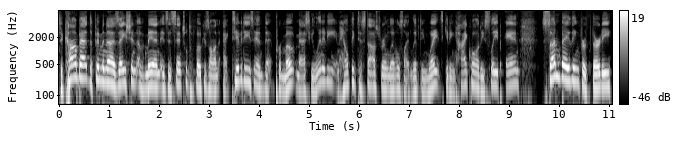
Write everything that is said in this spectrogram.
To combat the feminization of men, it's essential to focus on activities and that promote masculinity and healthy testosterone levels like lifting weights, getting high quality sleep, and sunbathing for 30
